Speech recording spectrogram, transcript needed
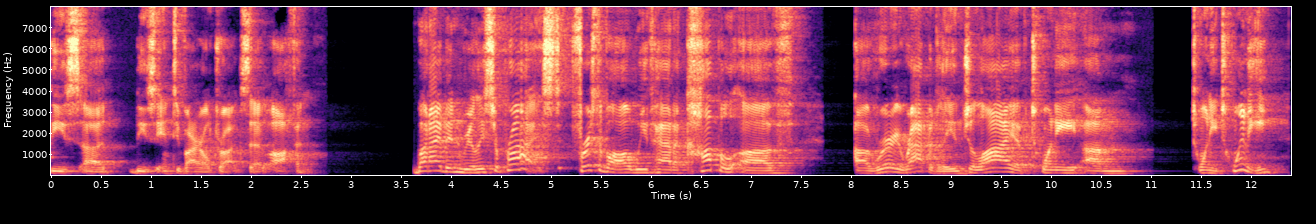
These uh, these antiviral drugs that often. But I've been really surprised. First of all, we've had a couple of uh, very rapidly in July of 20, um, 2020.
